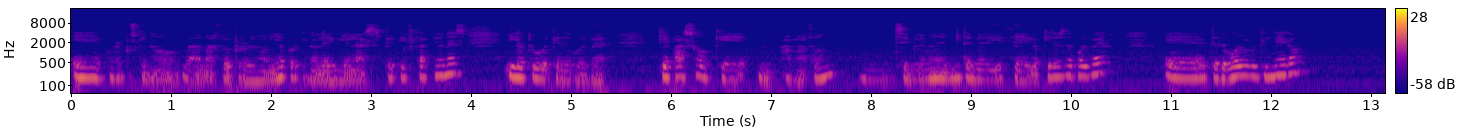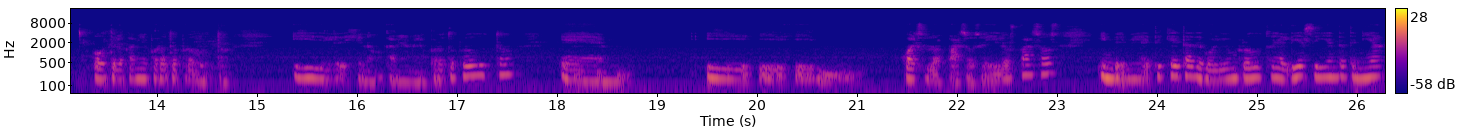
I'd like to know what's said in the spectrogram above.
eh, bueno, pues que no, además fue problema mío porque no leí bien las especificaciones y lo tuve que devolver. ¿Qué pasó? Que Amazon simplemente me dice, ¿lo quieres devolver? Eh, ¿Te devuelvo el dinero o te lo cambio por otro producto? Y le dije, no, cámbiamelo por otro producto eh, y, cuáles son los pasos. Seguí los pasos, imprimí la etiqueta, devolví un producto y al día siguiente tenía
